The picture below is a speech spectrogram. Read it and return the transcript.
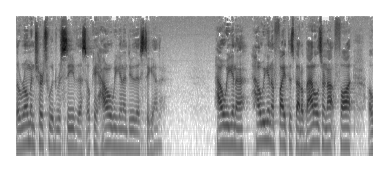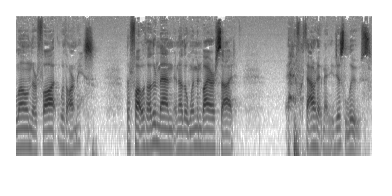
the Roman church would receive this. Okay, how are we going to do this together? How are we going to fight this battle? Battles are not fought alone, they're fought with armies. They're fought with other men and other women by our side. And without it, man, you just lose.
